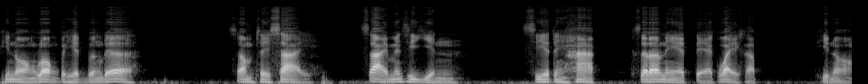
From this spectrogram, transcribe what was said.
พี่น้องลองไปเห็ดเบิ่งเด้อซ้ำใส่ทรายทรายมันสิเย็น เสียให้หักสะระแหน่แตกไว้ครับ พี่น้อง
